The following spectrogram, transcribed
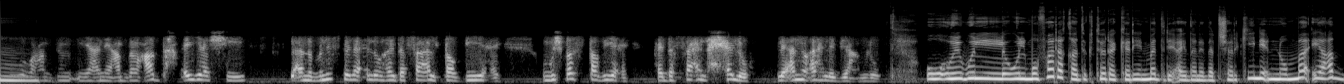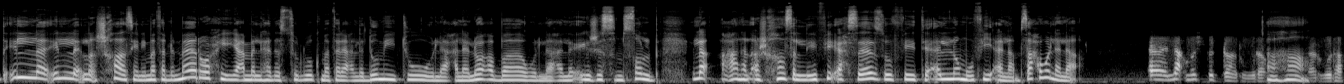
هو عم يعني عم بيعض أي شيء. لأنه بالنسبة له هذا فعل طبيعي. ومش بس طبيعي هذا فعل حلو. لأنه أهلي بيعملوه. والمفارقة دكتورة كريم ما ادري أيضا إذا تشاركيني إنه ما يعض الا إلا الأشخاص. يعني مثلا ما يروح يعمل هذا السلوك مثلا على دوميتو ولا على لعبة ولا على أي جسم صلب. لا على الأشخاص اللي في إحساس وفي تألم وفي ألم صح ولا لا؟ آه لا مش بالضرورة أها. مش بالضرورة.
